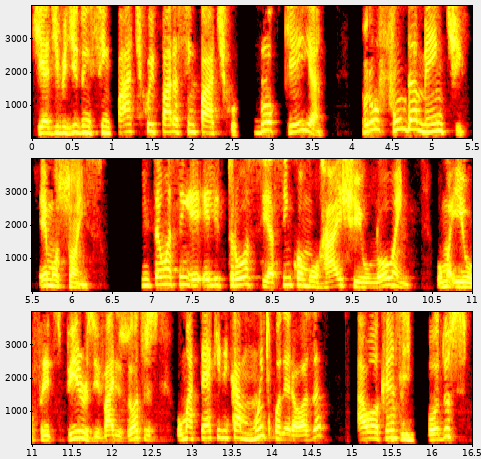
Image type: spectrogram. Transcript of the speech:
que é dividido em simpático e parasimpático, bloqueia profundamente emoções. Então, assim, ele trouxe, assim como o Reich e o Lowen, uma, e o Fritz Spears e vários outros, uma técnica muito poderosa ao alcance de todos,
